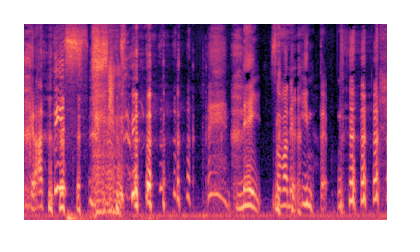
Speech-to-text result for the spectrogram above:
Grattis! nej, så var det inte.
